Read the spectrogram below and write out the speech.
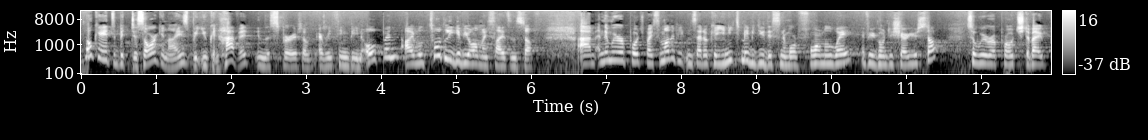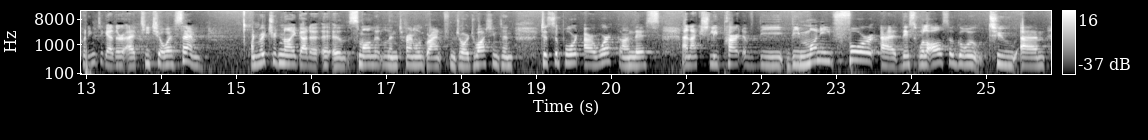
okay, it's a bit disorganized, but you can have it in the spirit of everything being open. I will totally give you all my slides and stuff. Um, and then we were approached by some other people and said, okay, you need to maybe do this in a more formal way if you're going to share your stuff. So we were approached about putting together a Teach OSM. And Richard and I got a, a, small little internal grant from George Washington to support our work on this. And actually, part of the, the money for uh, this will also go to um,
